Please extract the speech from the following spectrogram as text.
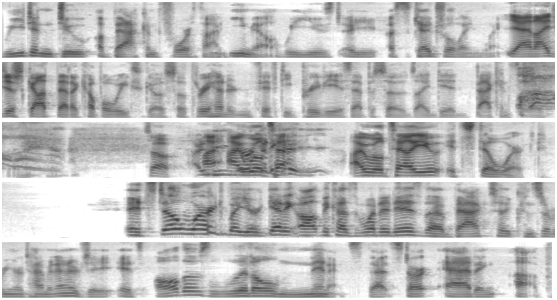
we didn't do a back and forth on email. We used a, a scheduling link. Yeah, and I just got that a couple weeks ago. So 350 previous episodes I did back and forth. so I, I, will tell I will tell you, it still worked. It still worked, but you're getting all because what it is, though, back to conserving your time and energy, it's all those little minutes that start adding up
